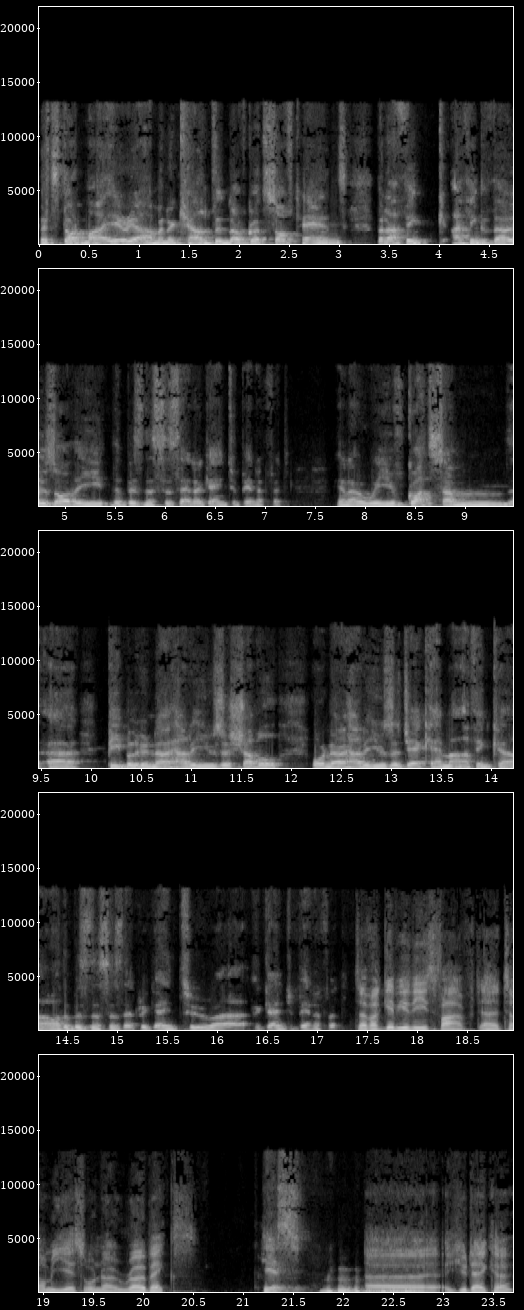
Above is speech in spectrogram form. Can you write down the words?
it's not my area. I'm an accountant. I've got soft hands, but I think, I think those are the, the businesses that are going to benefit. You know, where you've got some uh, people who know how to use a shovel or know how to use a jackhammer. I think uh, are the businesses that we're going to uh, are going to benefit. So, if I give you these five, uh, tell me yes or no. Raubex, Yes. uh, Hudaco?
